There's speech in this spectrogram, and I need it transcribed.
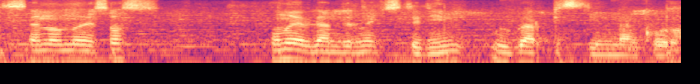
Sen onu esas onu evlendirmek istediğin uygar pisliğinden koru.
